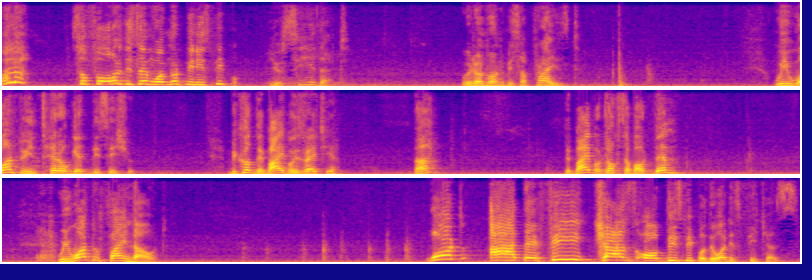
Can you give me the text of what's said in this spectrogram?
Allah. So for all this time, we have not been his people. You see that? We don't want to be surprised. We want to interrogate this issue. Because the Bible is right here. Huh? The Bible talks about them. We want to find out what are the features of these people? The word is features.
